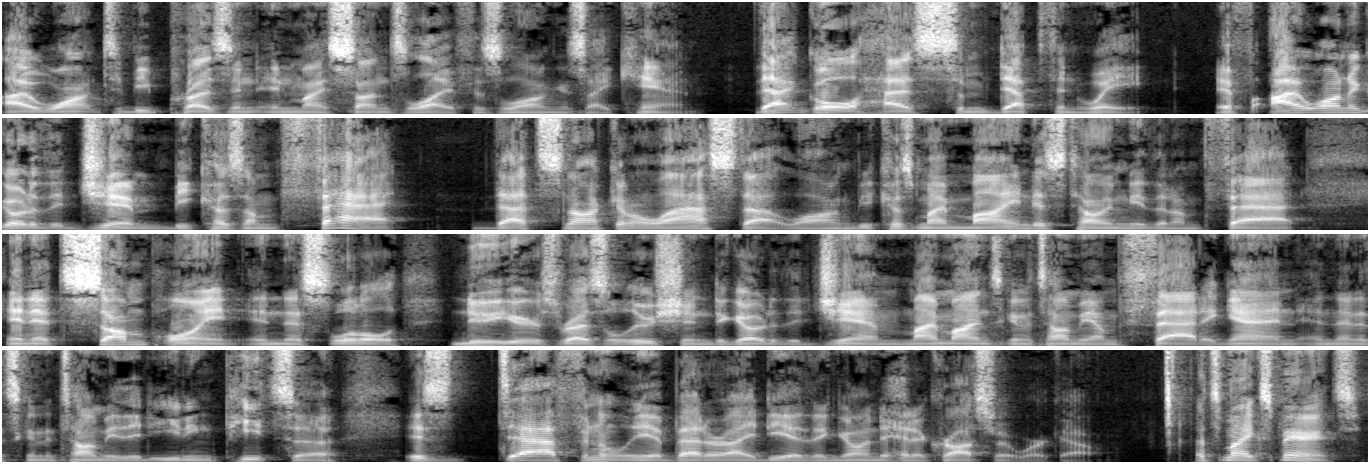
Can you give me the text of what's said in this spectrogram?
I want to be present in my son's life as long as I can, that goal has some depth and weight. If I want to go to the gym because I'm fat, that's not going to last that long because my mind is telling me that I'm fat. And at some point in this little New Year's resolution to go to the gym, my mind's going to tell me I'm fat again. And then it's going to tell me that eating pizza is definitely a better idea than going to hit a CrossFit workout. That's my experience.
